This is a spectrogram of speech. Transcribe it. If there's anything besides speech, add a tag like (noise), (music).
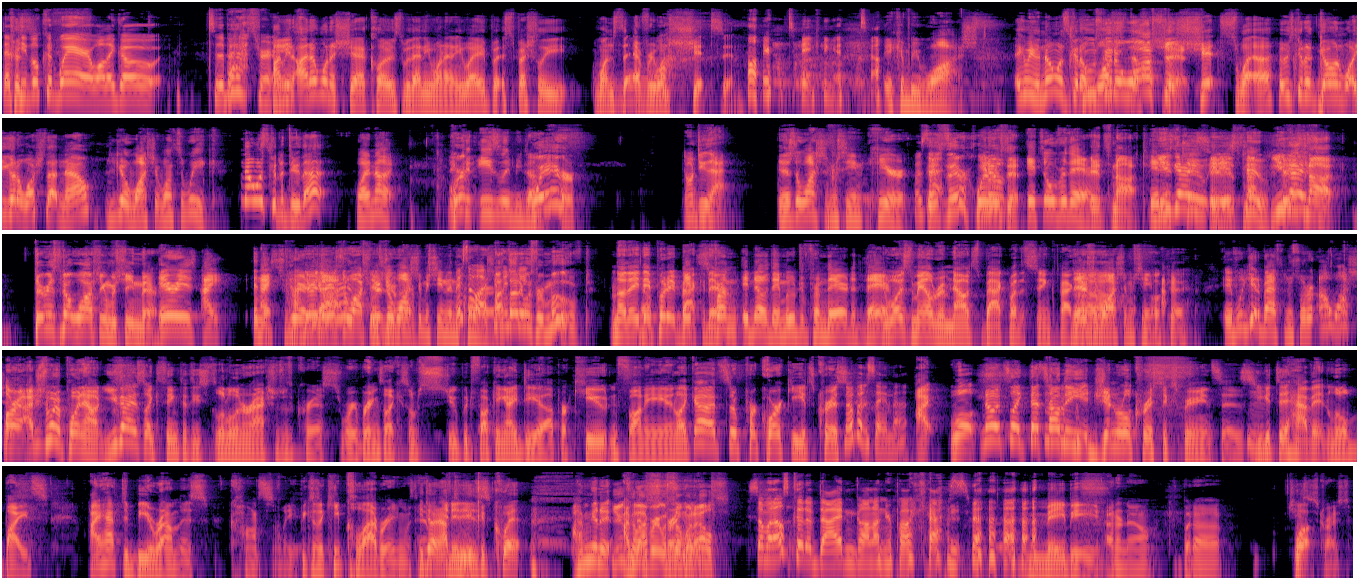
that people could wear while they go to the bathroom. I mean, I don't want to share clothes with anyone anyway, but especially ones that everyone shits in. (laughs) while you're taking it down. it can be washed. It can be- no one's gonna Who's wash, gonna the, wash the it? shit sweater. Who's gonna go and what? You gonna wash that now? You gonna wash it once a week. No one's gonna do that. Why not? It Where- could easily be done. Where? Don't do that. There's a washing machine here. Was Is that? there? Where is it? It's over there. It's not. It You is guys- too. It it is, not. too. You It is guys- not. There is no washing machine there. There is. I. In I the swear There- to there's a washing there's machine a over washing machine in the There's a corner. washing I thought it was removed. No, they, they put it back it's there. From, no, they moved it from there to there. it was mailroom. Now it's back by the sink back there. There's there. a washing machine. Okay. If we get a bathroom sweater, I'll wash it. All right, I just want to point out, you guys like think that these little interactions with Chris, where he brings like some stupid fucking idea up, are cute and funny, and like, oh, it's so per- quirky. It's Chris. Nobody's saying that. I well, no, it's like that's how the (laughs) general Chris experience is. Hmm. You get to have it in little bites. I have to be around this constantly because I keep collaborating with him. You don't have and to. You is- could quit. I'm gonna. (laughs) You I'm gonna collaborate with someone him. else. Someone else could have died and gone on your (laughs) podcast. Maybe I don't know, but uh, Jesus Well- Christ.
